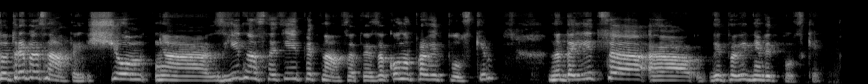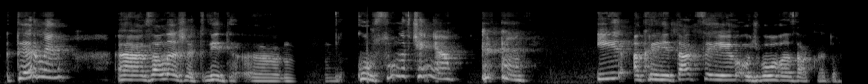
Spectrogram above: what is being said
то треба знати, що е, згідно статті 15 закону про відпустки надаються е, відповідні відпустки. Термін е, залежить від курсу навчання і акредитації учбового закладу.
